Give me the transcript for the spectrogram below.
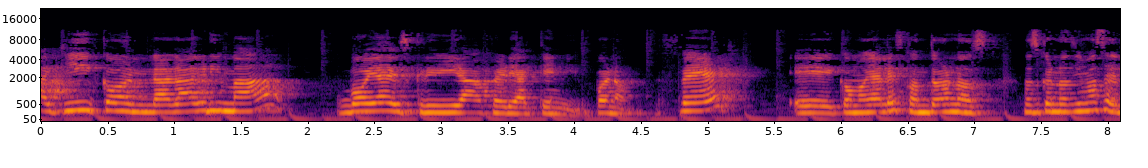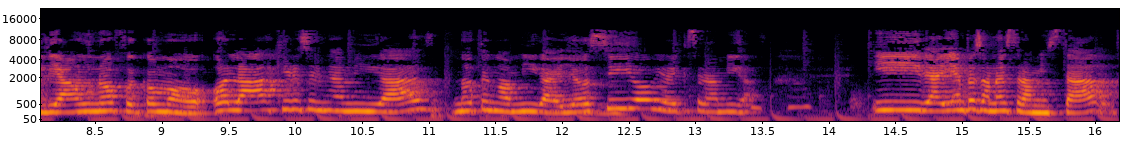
aquí con la lágrima voy a describir a Fer y a Kenny. Bueno, Fer, eh, como ya les contó, nos, nos conocimos el día uno, fue como, hola, ¿quieres ser mi amiga? No tengo amiga. Y yo, sí, obvio, hay que ser amigas. Y de ahí empezó nuestra amistad.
